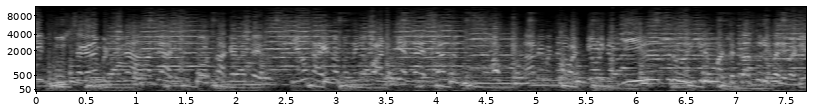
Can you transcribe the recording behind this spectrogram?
ഈ ദുശകരം പിടിച്ചിട്ട് ആദ്യം അടിച്ച് പുറത്താക്കാൻ ചെയ്തു ഇവൻ കൈ തൊട്ടെങ്കിൽ വണ്ടിയല്ല എല്ലാം വണ്ടി ഓടിക്കാം. ജീവിതത്തിൽ ഒരിക്കലും മട്ടുക്കാത്തൊരു പരിപാടി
